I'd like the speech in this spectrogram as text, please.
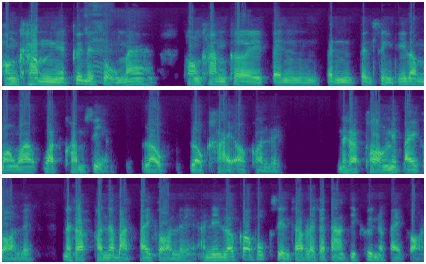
ทองคำเนี่ยขึ้นไปค่ะสูงมาก ทองคำเคยเป็นเป็นเป็นสิ่งที่เรามองว่าวัดความเสี่ยงเราเราขายออกก่อนเลยนะครับ ทองเนี่ยไปก่อนเลยนะครับ พันธบัตรไปก่อนเลย อันนี้แล้วก็พวกสินทรัพย์อะไรก็ตามที่ขึ้นน่ะไปก่อน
